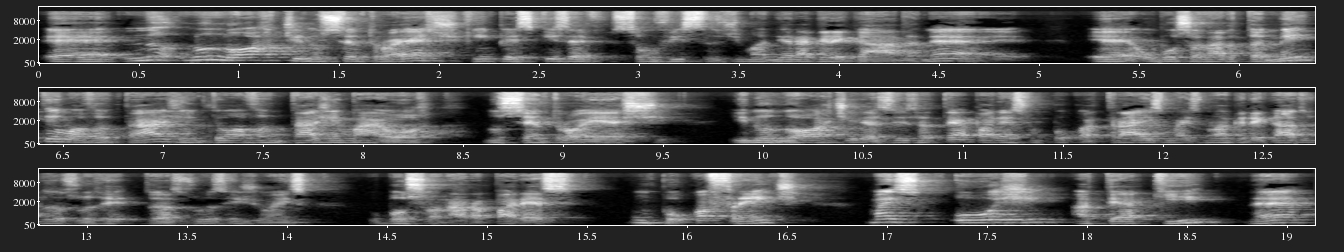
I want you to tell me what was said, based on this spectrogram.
É, no, no, norte e no centro-oeste, que em pesquisa são vistas de maneira agregada, né? É, o Bolsonaro também tem uma vantagem, tem uma vantagem maior no centro-oeste e no norte, ele às vezes até aparece um pouco atrás, mas no agregado das, das duas regiões, o Bolsonaro aparece um pouco à frente. Mas hoje, até aqui, né,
